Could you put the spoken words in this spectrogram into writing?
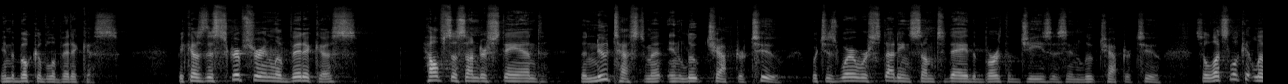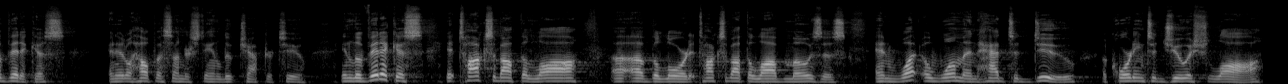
in the book of Leviticus. Because this scripture in Leviticus helps us understand the New Testament in Luke chapter 2, which is where we're studying some today, the birth of Jesus in Luke chapter 2. So let's look at Leviticus, and it'll help us understand Luke chapter 2. In Leviticus, it talks about the law uh, of the Lord, it talks about the law of Moses, and what a woman had to do according to Jewish law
